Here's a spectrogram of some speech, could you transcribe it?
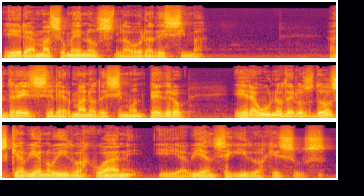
Era más o menos la hora décima. Andrés, el hermano de Simón Pedro, era uno de los dos que habían oído a Juan y habían seguido a Jesús.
